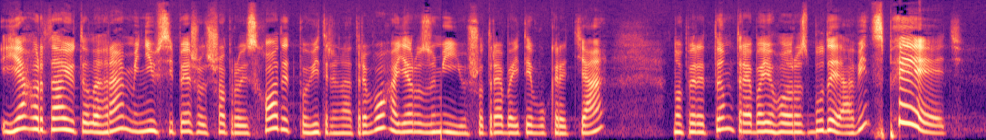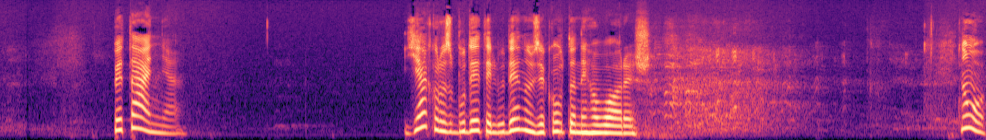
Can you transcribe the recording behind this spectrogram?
І я гортаю телеграм, мені всі пишуть, що відбувається, повітряна тривога. Я розумію, що треба йти в укриття, але перед тим треба його розбудити. А він спить. Питання. Як розбудити людину, з якою ти не говориш? Ну,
